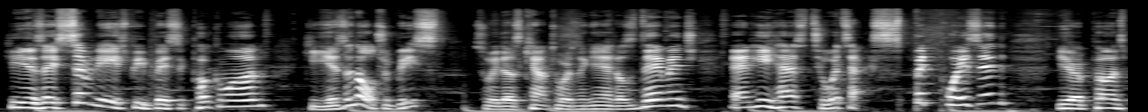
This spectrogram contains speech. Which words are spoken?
He is a 70 HP basic Pokemon. He is an Ultra Beast so he does count towards Naganadel's damage, and he has two attacks. Spit Poison, your opponent's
